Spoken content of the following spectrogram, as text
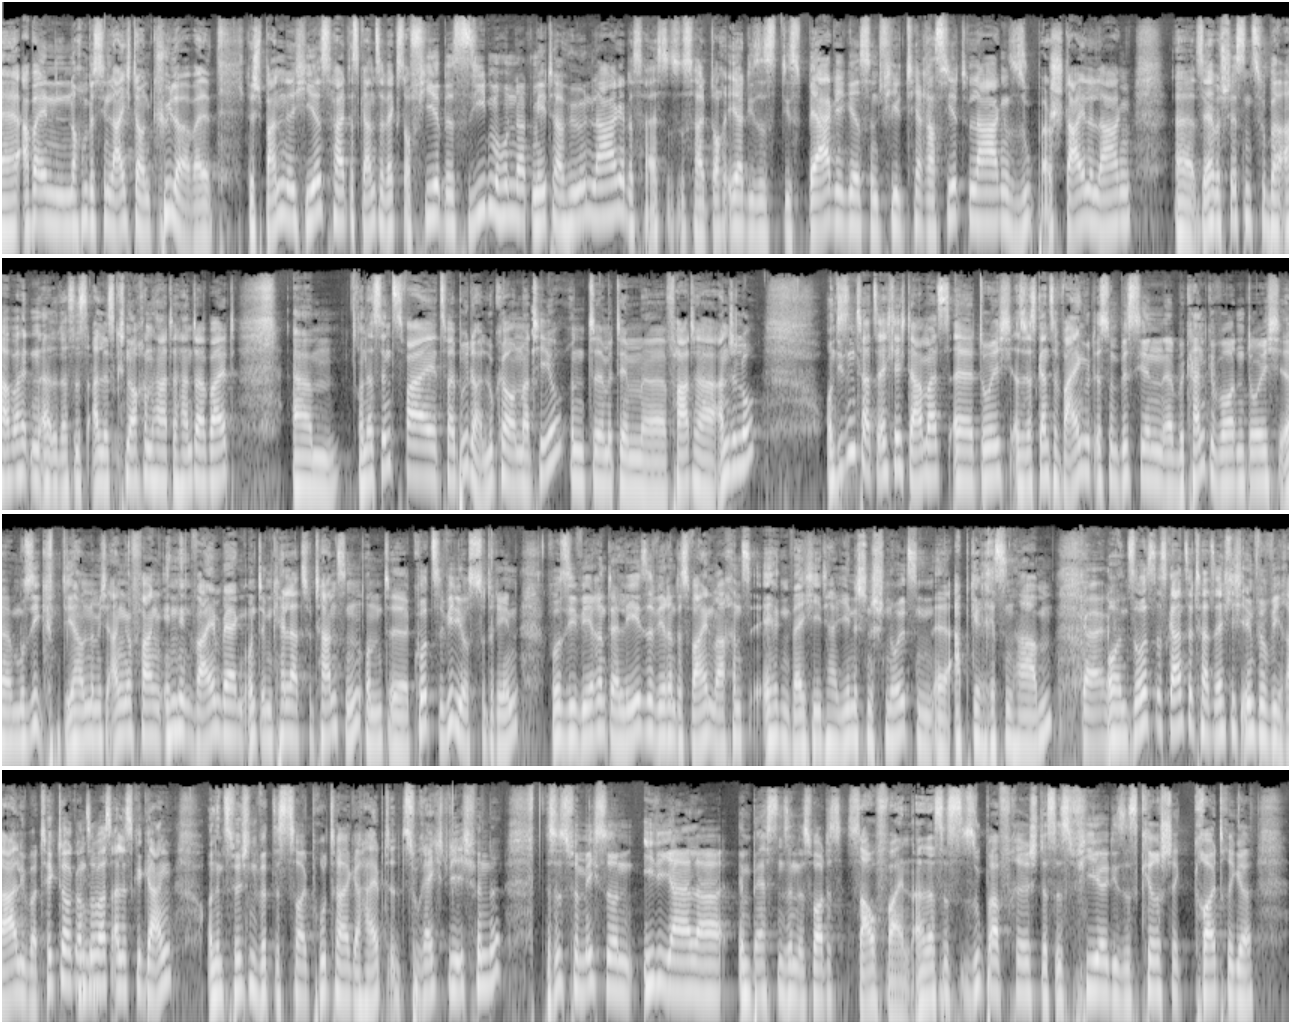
Äh, aber in noch ein bisschen leichter und kühler, weil das Spannende hier ist halt, das Ganze wächst auf vier bis 700 Meter Höhenlage. Das heißt, es ist halt doch eher dieses, dieses bergige, es sind viel terrassierte Lagen, super steile Lagen, äh, sehr beschissen zu bearbeiten. Also das ist alles knochenharte Handarbeit. Ähm, und das sind zwei, zwei Brüder, Luca und Matteo und äh, mit dem äh, Vater Angelo. Und die sind tatsächlich damals äh, durch, also das ganze Weingut ist so ein bisschen äh, bekannt geworden durch äh, Musik. Die haben nämlich angefangen, in den Weinbergen und im Keller zu tanzen und äh, kurze Videos zu drehen, wo sie während der Lese, während des Weinmachens irgendwelche italienischen Schnulzen äh, abgerissen haben. Geil. Und so ist das Ganze tatsächlich irgendwo viral über TikTok und sowas alles gegangen. Und inzwischen wird das Zeug brutal gehypt, äh, zu Recht, wie ich finde. Das ist für mich so ein idealer, im besten Sinne des Wortes, Saufwein. Also das ist super frisch, das ist viel, dieses kirschig, kräutrige,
